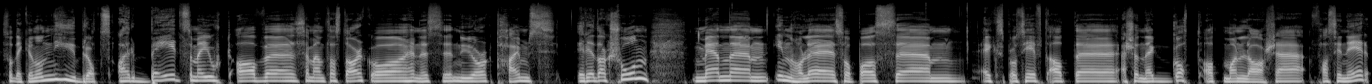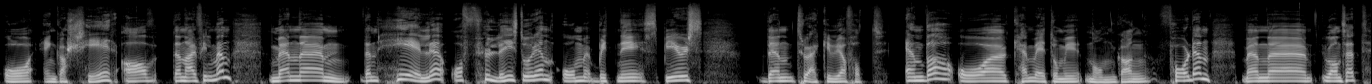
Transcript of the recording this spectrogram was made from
så det er ikke noe nybrottsarbeid som er gjort av eh, Samantha Stark og hennes New York Times redaksjon, men uh, innholdet er såpass uh, eksplosivt at jeg skjønner godt at man lar seg fascinere og engasjere av denne filmen, men den hele og fulle historien om Britney Spears den tror jeg ikke vi har fått enda, og hvem vet om vi noen gang får den. Men uh, uansett,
